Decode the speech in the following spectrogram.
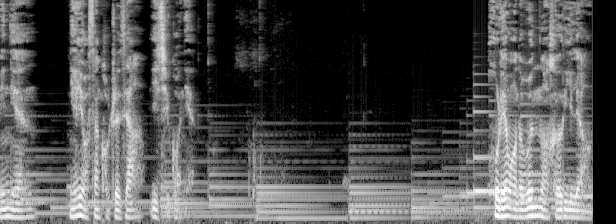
明年你也有三口之家一起过年。互联网的温暖和力量，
